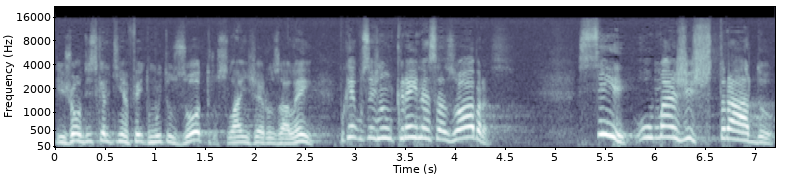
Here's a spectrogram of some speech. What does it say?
E João disse que ele tinha feito muitos outros lá em Jerusalém. Por que vocês não creem nessas obras? Se o magistrado,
